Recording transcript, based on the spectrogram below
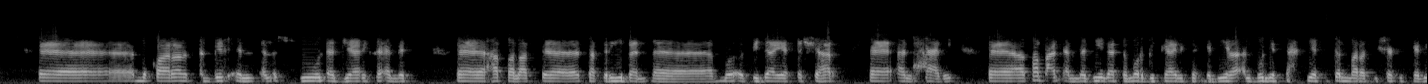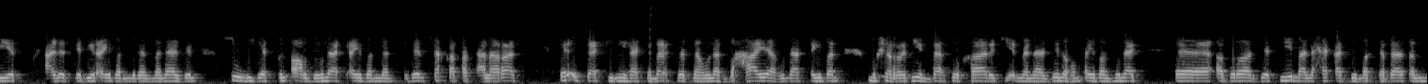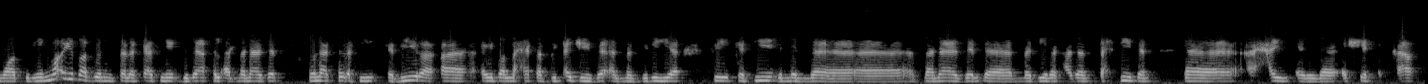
مقارنة بالسيول الجارفه التي هطلت تقريبا بداية الشهر. الحالي. طبعا المدينة تمر بكارثة كبيرة، البنية التحتية تدمرت بشكل كبير، عدد كبير أيضا من المنازل سويت في الأرض، هناك أيضا منازل سقطت على رأس ساكنيها كما أثبتنا هناك ضحايا، هناك أيضا مشردين باتوا خارج منازلهم، أيضا هناك آه، أضرار جسيمة لحقت بمركبات المواطنين وأيضا بممتلكاتهم بداخل المنازل، هناك تلفي كبيرة آه، أيضا لحقت بالأجهزة المنزلية في كثير من آه، منازل مدينة عدن تحديدا حي الشيخ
